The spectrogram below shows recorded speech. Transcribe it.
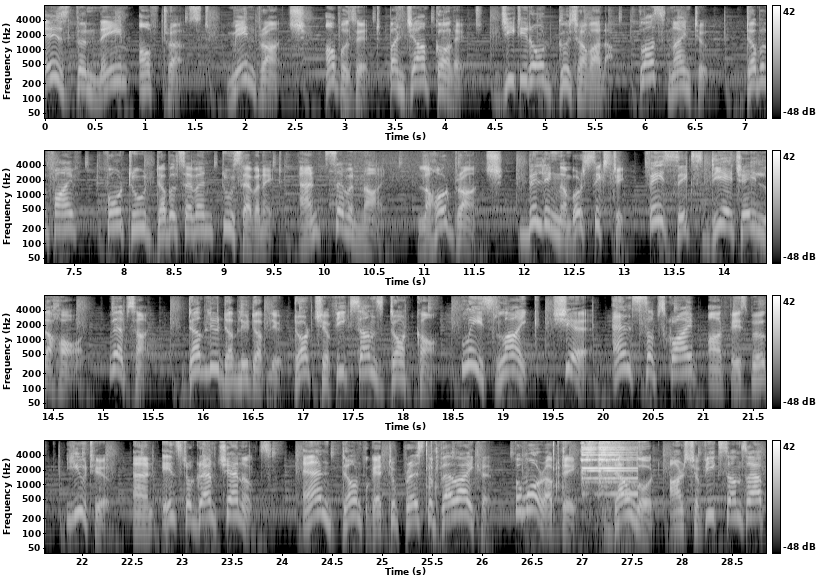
is the name of trust. Main branch opposite Punjab College, GT Road, Gujranwala. Plus 92 55 42 278 and 79. Lahore branch, building number 60, phase 6 DHA Lahore. Website www.shafiqsons.com. Please like, share and subscribe our Facebook, YouTube and Instagram channels. And don't forget to press the bell icon for more updates. Download our Shafiq Sons app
